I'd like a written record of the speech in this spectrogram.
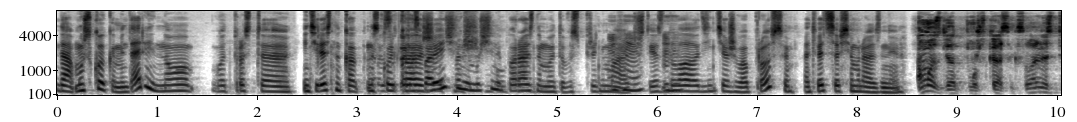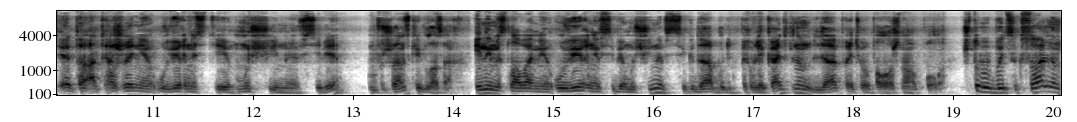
Да, мужской комментарий, но вот просто интересно, как насколько разбавить женщины и мужчины болтание. по-разному это воспринимают. Потому что я задавала одни и те же вопросы, ответы совсем разные. На мой взгляд, мужская сексуальность – это отражение уверенности мужчины в себе в женских глазах. Иными словами, уверенный в себе мужчина всегда будет привлекательным для противоположного пола. Чтобы быть сексуальным,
